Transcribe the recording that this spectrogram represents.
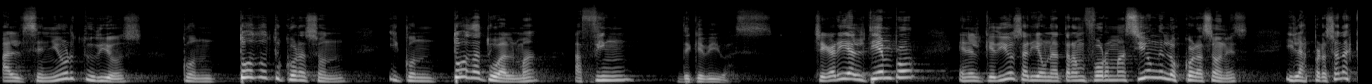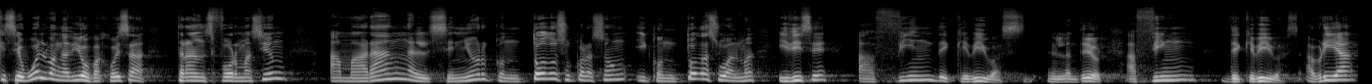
al Señor tu Dios con todo tu corazón y con toda tu alma, a fin de que vivas. Llegaría el tiempo en el que Dios haría una transformación en los corazones y las personas que se vuelvan a Dios bajo esa transformación amarán al Señor con todo su corazón y con toda su alma, y dice, a fin de que vivas, en el anterior, a fin de que vivas. Habría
